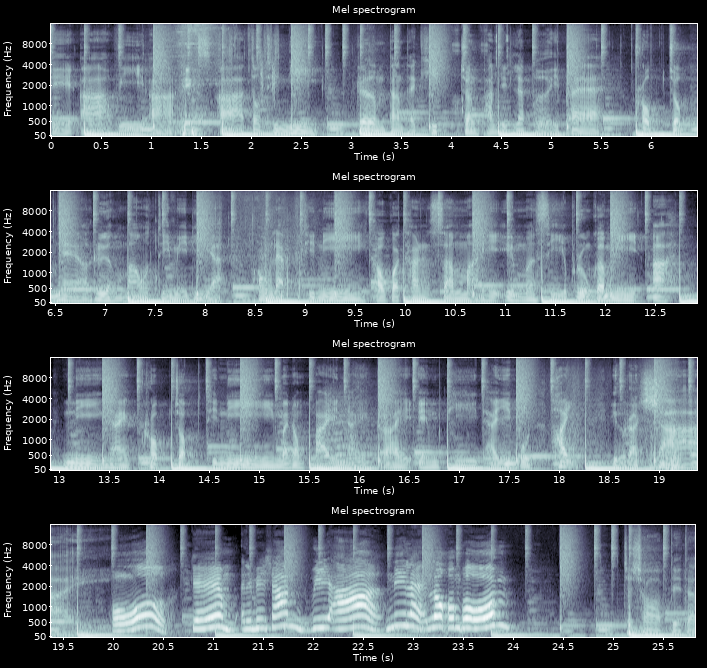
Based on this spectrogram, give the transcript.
AR VR XR ต้องที่นี่ เริ่มตั้งแต่คิดจนผลิตและเผยแพร่ ครบจบแนวเรื่องมัลติมีเดีย ห้องแลบที่นี่เขาก็ทันสมัย Immersive Room ก็มี อะ นี่ไงครบจบที่นี่ไม่ต้องไปไหนไกล MT ไทยญี่ปุ่นให้อิรัชชัยโอ้ เกม แอนิเมชัน VR นี่แหละโลกของผม จะชอบ Data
